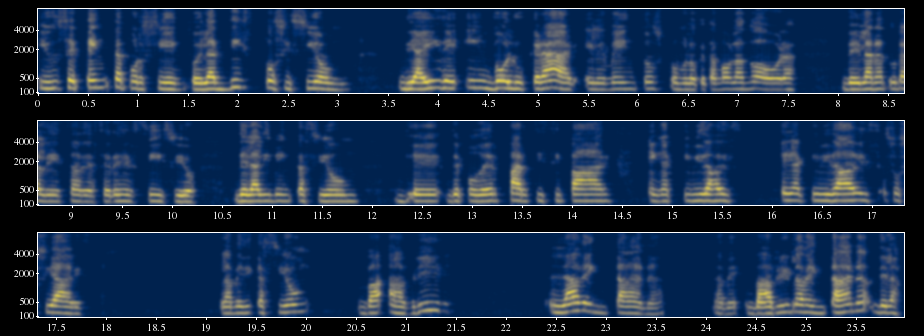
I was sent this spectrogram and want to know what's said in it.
y un 70% de la disposición de ahí de involucrar elementos como lo que estamos hablando ahora, de la naturaleza, de hacer ejercicio, de la alimentación, de, poder participar en actividades, en actividades sociales. La medicación va a abrir la ventana, va a abrir la ventana de las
